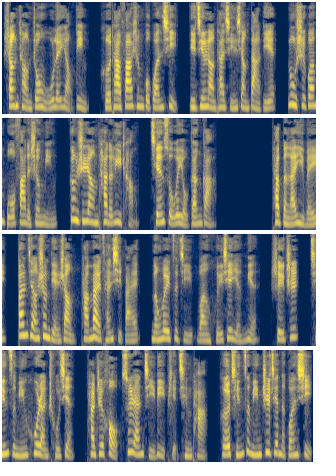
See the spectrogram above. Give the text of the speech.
商场中吴磊咬定和他发生过关系，已经让他形象大跌。陆世官博发的声明更是让他的立场前所未有尴尬。他本来以为颁奖盛典上他卖惨洗白能为自己挽回些颜面，谁知秦子明忽然出现。他之后虽然极力撇清他和秦子明之间的关系，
